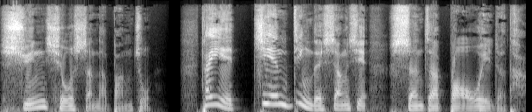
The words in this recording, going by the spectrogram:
寻求神的帮助。他也坚定的相信神在保卫着他。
